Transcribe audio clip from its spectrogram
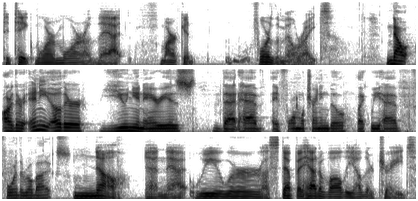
to take more and more of that market for the millwrights. Now, are there any other union areas that have a formal training bill like we have for the robotics? No, and that we were a step ahead of all the other trades.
